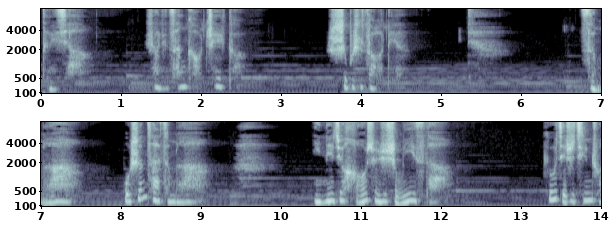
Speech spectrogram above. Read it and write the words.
等一下，让你参考这个，是不是早了点？怎么了？我身材怎么了？你那句“好选”是什么意思啊？给我解释清楚！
